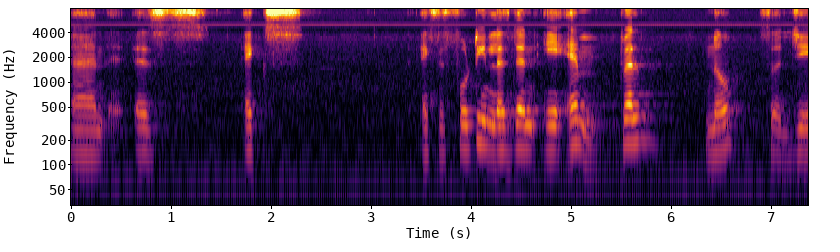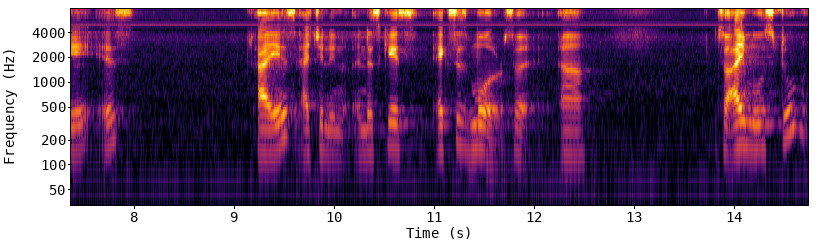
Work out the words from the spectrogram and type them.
and is x. X is 14 less than am 12 no. So j is i is actually in this case x is more. So uh, so i moves to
